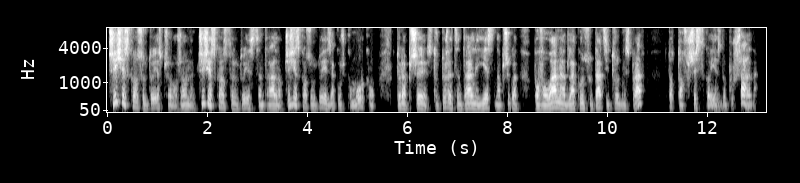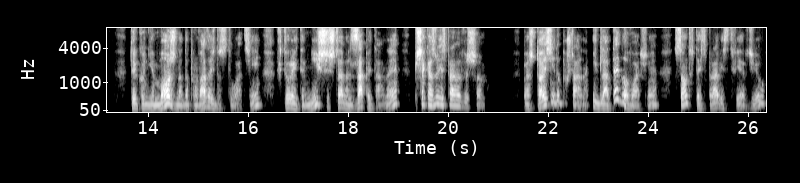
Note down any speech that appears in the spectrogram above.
Czy się skonsultuje z przełożonym, czy się skonsultuje z centralną, czy się skonsultuje z jakąś komórką, która przy strukturze centralnej jest na przykład powołana dla konsultacji trudnych spraw, to to wszystko jest dopuszczalne. Tylko nie można doprowadzać do sytuacji, w której ten niższy szczebel zapytany przekazuje sprawę wyższemu. Ponieważ to jest niedopuszczalne. I dlatego właśnie sąd w tej sprawie stwierdził,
